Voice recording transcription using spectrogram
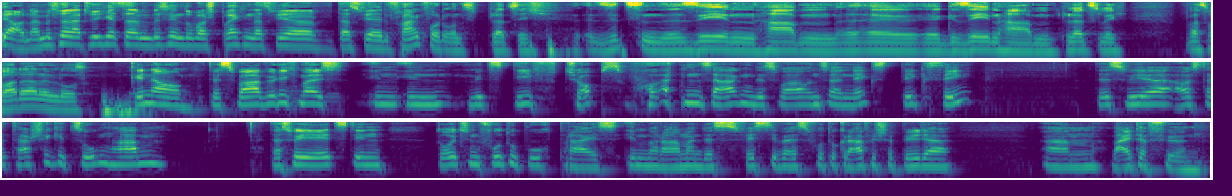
Ja, und da müssen wir natürlich jetzt ein bisschen drüber sprechen, dass wir, dass wir in Frankfurt uns plötzlich sitzen sehen haben, äh, gesehen haben, plötzlich. Was war da denn los? Genau, das war, würde ich mal in, in, mit Steve Jobs Worten sagen, das war unser Next Big Thing, das wir aus der Tasche gezogen haben, dass wir jetzt den Deutschen Fotobuchpreis im Rahmen des Festivals fotografischer Bilder ähm, weiterführen.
